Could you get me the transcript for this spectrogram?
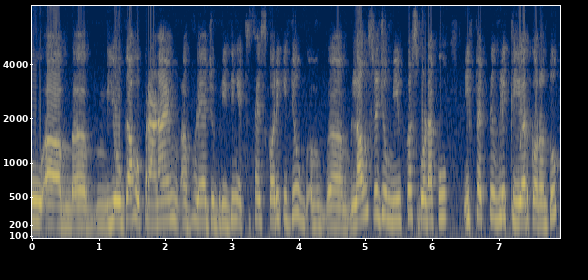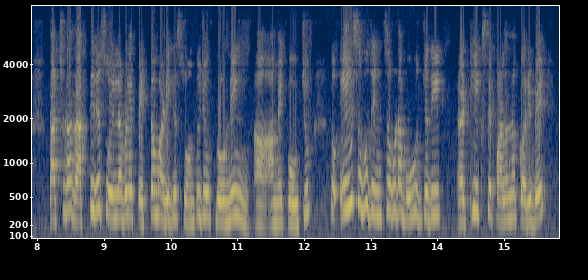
योगा हो प्राणायाम भाया जो ब्रिदिंग एक्सरसाइज कर लंगस रे जो म्यूकस गुड़ाक इफेक्टिवली क्लीयर करा छड़ा रात शोला बेल पेट माड़े शुंतु जो प्रोनिंग आम कौ तो यही सब जिन गुड़ा बहुत जदि ठीक से पालन करेंगे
